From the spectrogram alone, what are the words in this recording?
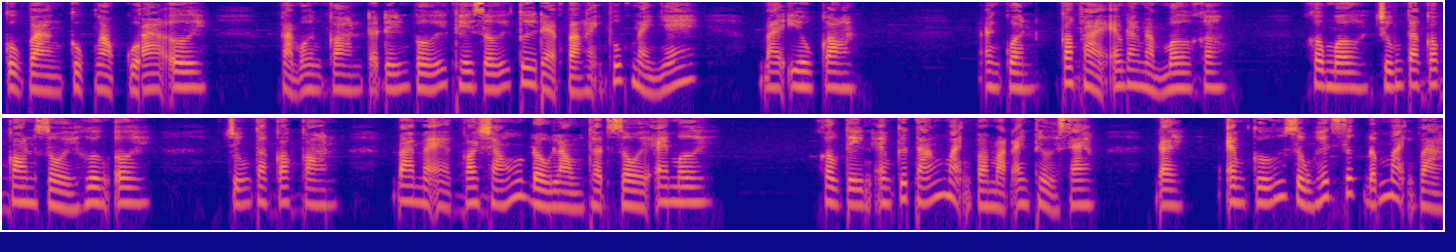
Cục vàng cục ngọc của ba ơi, cảm ơn con đã đến với thế giới tươi đẹp và hạnh phúc này nhé. Ba yêu con. Anh Quân, có phải em đang nằm mơ không? Không mơ, chúng ta có con rồi Hương ơi. Chúng ta có con, ba mẹ con cháu đầu lòng thật rồi em ơi. Không tin em cứ táng mạnh vào mặt anh thử xem. Đây, em cứ dùng hết sức đấm mạnh vào.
